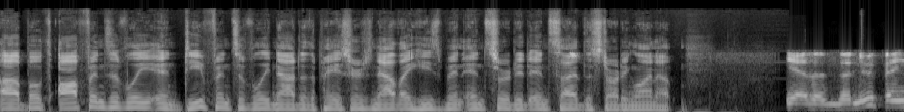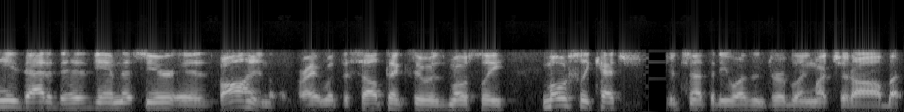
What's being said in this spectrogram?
uh, both offensively and defensively now to the Pacers now that he's been inserted inside the starting lineup? Yeah, the, the new thing he's added to his game this year is ball handling, right? With the Celtics, it was mostly mostly catch it's not that he wasn't dribbling much at all, but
